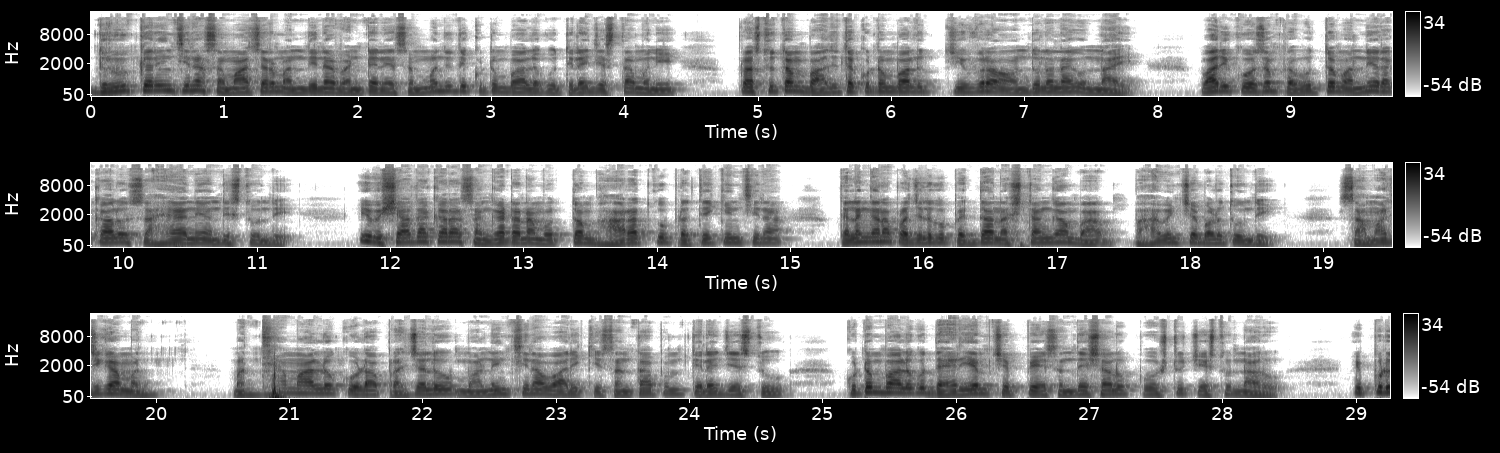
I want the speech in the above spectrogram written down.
ధృవీకరించిన సమాచారం అందిన వెంటనే సంబంధిత కుటుంబాలకు తెలియజేస్తామని ప్రస్తుతం బాధిత కుటుంబాలు తీవ్ర ఆందోళన ఉన్నాయి. వారి కోసం ప్రభుత్వం అన్ని రకాల సహాయాన్ని అందిస్తుంది. ఈ విషాదకర సంఘటన మొత్తం భారత్కు ప్రత్యేకించిన తెలంగాణ ప్రజలకు పెద్ద నష్టంగా భా భావించబడుతుంది. సామాజిక మద్ మాధ్యమాల్లో కూడా ప్రజలు మరణించిన వారికి సంతాపం తెలియజేస్తూ కుటుంబాలకు ధైర్యం చెప్పే సందేశాలు పోస్టు చేస్తున్నారు. ఇప్పుడు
